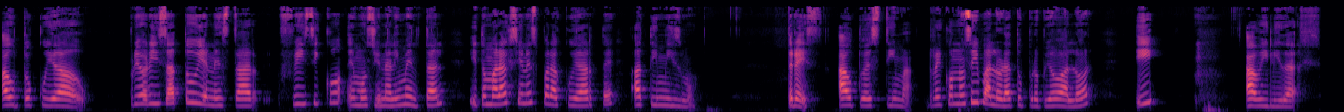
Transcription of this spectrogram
Autocuidado. Prioriza tu bienestar físico, emocional y mental y tomar acciones para cuidarte a ti mismo. 3. Autoestima. Reconoce y valora tu propio valor y habilidades.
